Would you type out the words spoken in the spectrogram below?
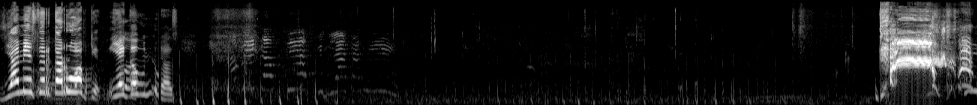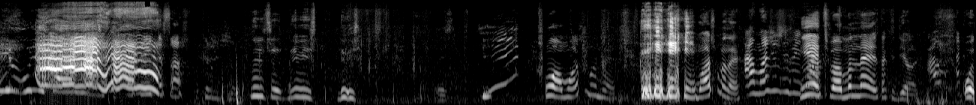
Я містер Коробкин. Я говню. Зараз. Саша, покажи. Дивись, дивись, дивись. О, можешь мене? Можешь мене? А можешь меня? Ні, типа, мене так делать. От.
